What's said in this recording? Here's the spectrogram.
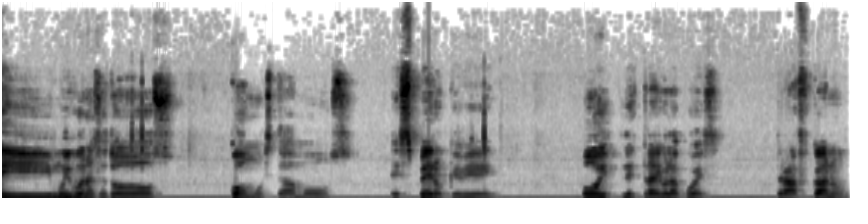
Hey, muy buenas a todos. ¿Cómo estamos? Espero que bien. Hoy les traigo la quest Draft Canon,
